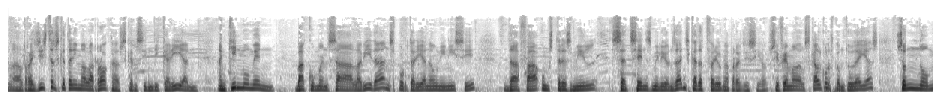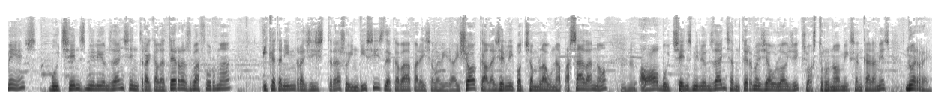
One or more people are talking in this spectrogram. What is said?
Els registres que tenim a les roques, que ens indicarien en quin moment va començar la vida, ens portarien a un inici de fa uns 3.700 milions d'anys, que ara et faré una precisió. Si fem els càlculs, com tu deies, són només 800 milions d'anys entre que la Terra es va formar i que tenim registres o indicis de que va aparèixer la vida. Això que a la gent li pot semblar una passada, no? Oh, 800 milions d'anys, en termes geològics o astronòmics encara més, no és res.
